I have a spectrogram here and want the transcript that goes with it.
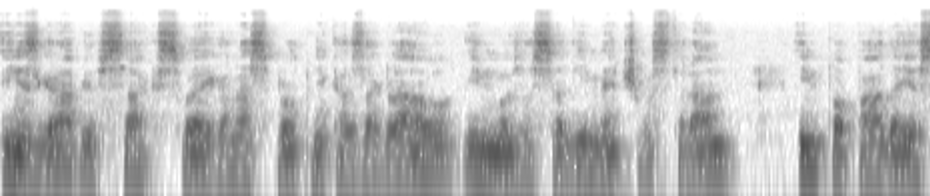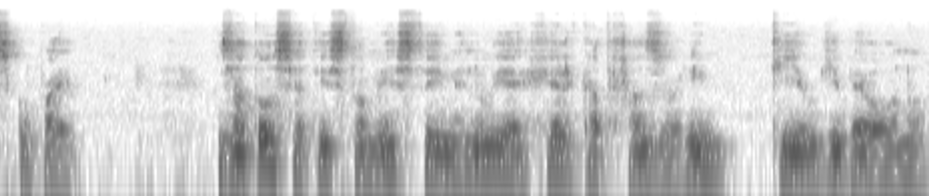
In zgrabi vsak svojega nasprotnika za glavo in mu zasadi meč v stran in popadajo skupaj. Zato se tisto mesto imenuje Helkat Hazorim, ki je v Gibeonu.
